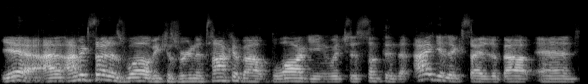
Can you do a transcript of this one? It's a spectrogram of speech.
Yeah, I, am excited as well because we're going to talk about blogging, which is something that I get excited about. And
